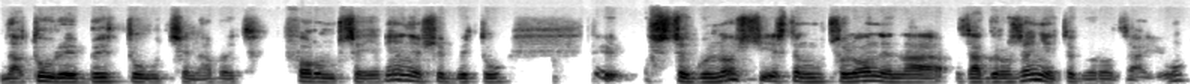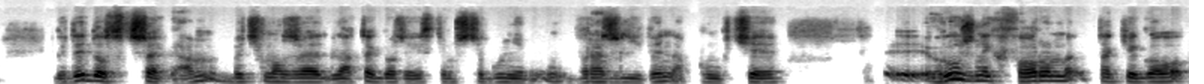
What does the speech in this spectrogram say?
natury bytu, czy nawet form przejawiania się bytu. W szczególności jestem uczulony na zagrożenie tego rodzaju, gdy dostrzegam, być może dlatego, że jestem szczególnie wrażliwy na punkcie y, różnych form takiego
